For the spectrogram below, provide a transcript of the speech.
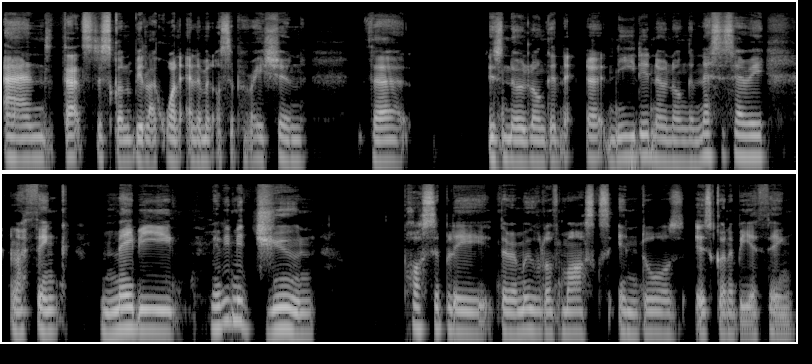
and that's just going to be like one element of separation that is no longer ne- uh, needed, no longer necessary. And I think maybe maybe mid June, possibly the removal of masks indoors is going to be a thing.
